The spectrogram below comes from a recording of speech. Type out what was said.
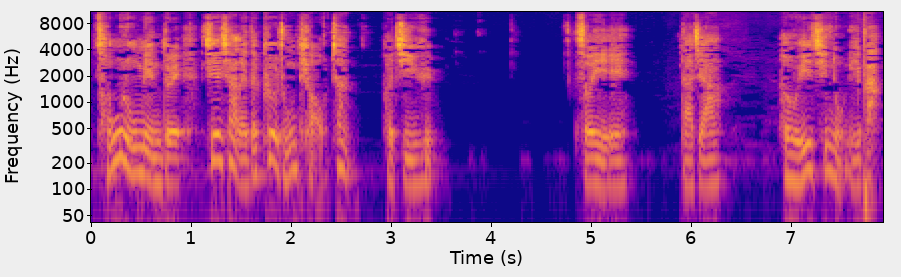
从容面对接下来的各种挑战和机遇。所以，大家和我一起努力吧！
